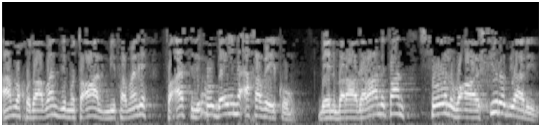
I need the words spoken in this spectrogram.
اما خداوند متعال میفرماید فاصلحوا بین اخویکم بین برادرانتان صلح و آشتی رو بیارید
